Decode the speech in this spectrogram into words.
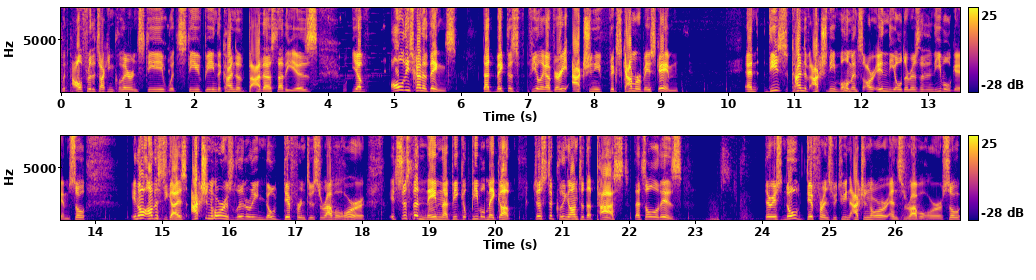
with Alfred attacking Claire and Steve, with Steve being the kind of badass that he is. You have all these kind of things that make this feel like a very actiony, fixed camera-based game. And these kind of actiony moments are in the older Resident Evil games. So in all honesty, guys, action horror is literally no different to survival horror. It's just a name that people make up just to cling on to the past. That's all it is. There is no difference between action horror and survival horror. So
